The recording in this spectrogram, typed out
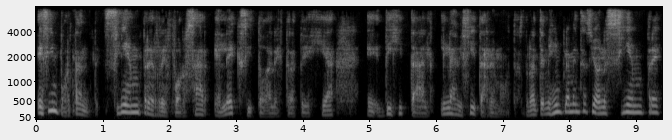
Es importante siempre reforzar el éxito de la estrategia eh, digital y las visitas remotas. Durante mis implementaciones siempre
